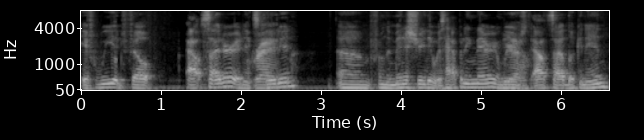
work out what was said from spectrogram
if we had felt outsider and excluded um, from the ministry that was happening there, and we Yeah. were just outside looking in,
